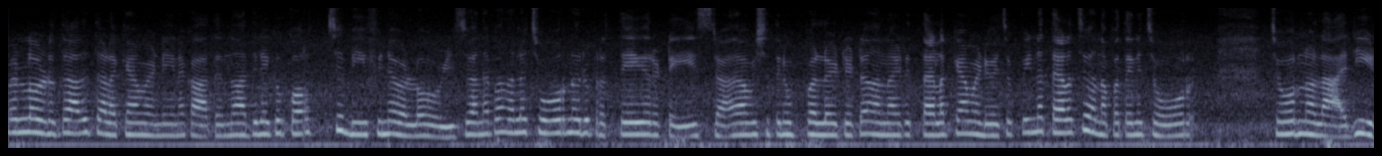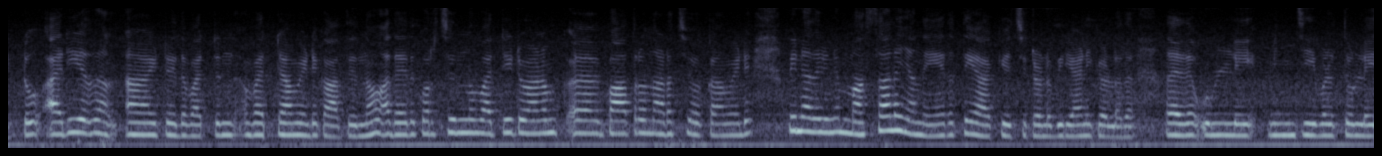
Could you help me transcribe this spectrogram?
വെള്ളം എടുത്ത് അത് തിളയ്ക്കാൻ വേണ്ടി ഇങ്ങനെ കാത്തുനിന്നു അതിലേക്ക് കുറച്ച് ബീഫിന്റെ വെള്ളം ഒഴിച്ചു. എന്നപ്പോൾ നല്ല ചോറിനൊരു പ്രത്യേക ഒരു ടേസ്റ്റ് ആവശ്യത്തിന് ഉപ്പെല്ലാം ഇട്ടിട്ട് നന്നായിട്ട് തിളയ്ക്കാൻ വേണ്ടി വെച്ചു. പിന്നെ തിളച്ച് വന്നപ്പോഴത്തേന് ചോറ് ചോറിനുള്ള അരി ഇട്ടു. അരി ആയിട്ട് ഇത് വറ്റുന്ന വറ്റാൻ വേണ്ടി കാത്തിരുന്നു. അതായത് കുറച്ചൊന്ന് വറ്റിയിട്ട് വേണം പാത്രം ഒന്ന് അടച്ചു വെക്കാൻ വേണ്ടി. പിന്നെ അതിന് മസാല ഞാൻ നേരത്തെ ആക്കി വെച്ചിട്ടുണ്ട് ബിരിയാണിക്കുള്ളത്. അതായത് ഉള്ളി ഇഞ്ചി വെളുത്തുള്ളി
